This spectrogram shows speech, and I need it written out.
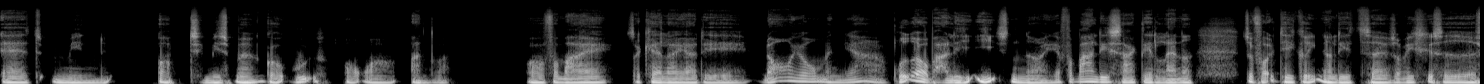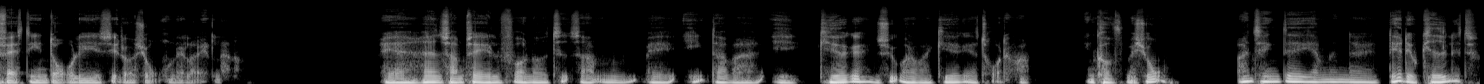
at min optimisme går ud over andre. Og for mig, så kalder jeg det, nå jo, men jeg bryder jo bare lige isen, og jeg får bare lige sagt et eller andet, så folk de griner lidt, så vi ikke skal sidde fast i en dårlig situation eller et eller andet. Jeg havde en samtale for noget tid sammen med en, der var i kirke, en syver, der var i kirke, jeg tror det var en konfirmation. Og han tænkte, jamen øh, det her det er jo kedeligt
